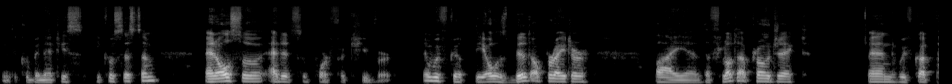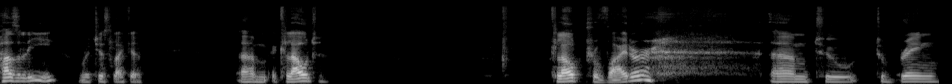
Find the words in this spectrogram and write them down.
in, the Kubernetes ecosystem, and also added support for KubeVirt. Then we've got the OS build operator by uh, the Flotta project, and we've got Puzl which is like a um, a cloud cloud provider um, to to bring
